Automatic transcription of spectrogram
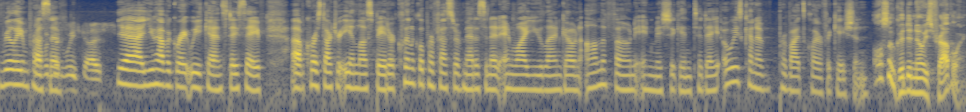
Really impressive. Have a good week, guys. Yeah, you have a great weekend. Stay safe. Uh, of course, Dr. Ian Lustbader, clinical professor of medicine at NYU Langone, on the phone in Michigan today. Always kind of provides clarification. Also, good to know he's traveling.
